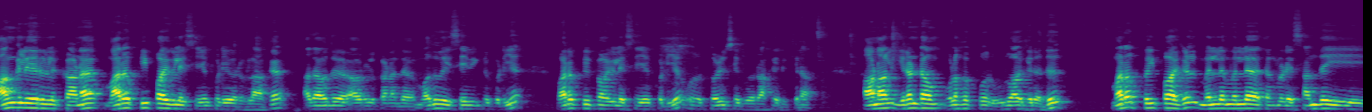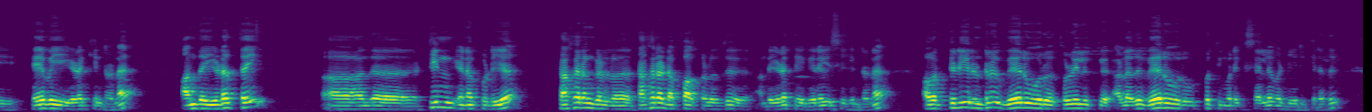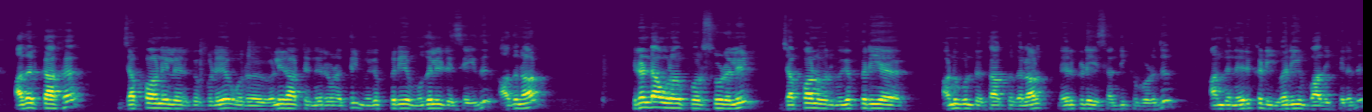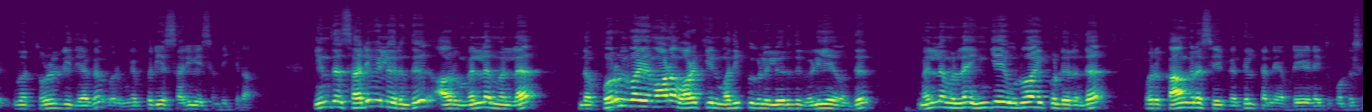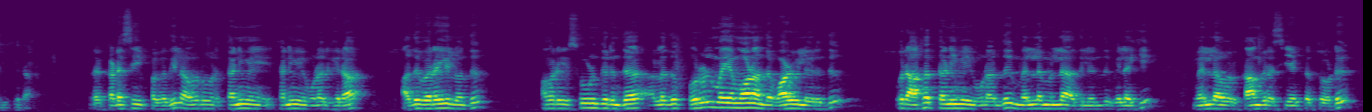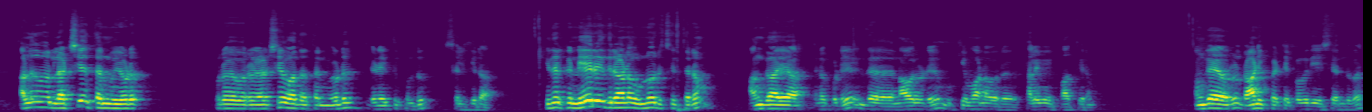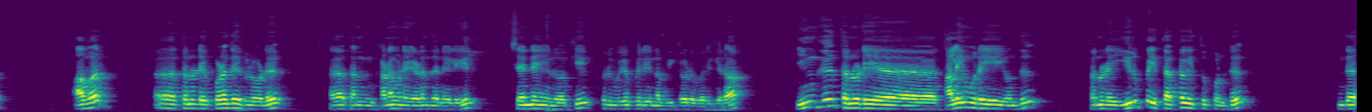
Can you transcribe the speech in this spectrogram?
ஆங்கிலேயர்களுக்கான மர பீப்பாய்களை செய்யக்கூடியவர்களாக அதாவது அவர்களுக்கான அந்த மதுவை சேமிக்கக்கூடிய மர பீப்பாய்களை செய்யக்கூடிய ஒரு தொழில் செய்பவராக இருக்கிறார். ஆனால் இரண்டாம் உலகப் போர் உருவாகிறது. மரப்பீப்பாய்கள் மெல்ல மெல்ல தங்களுடைய சந்தை தேவையை இழக்கின்றன. அந்த இடத்தை அந்த டின் எனக்கூடிய தகரங்கள் தகர டப்பாக்கள் வந்து அந்த இடத்தை நிறைவு செய்கின்றன. அவர் திடீரென்று வேறு ஒரு தொழிலுக்கு அல்லது வேறு ஒரு உற்பத்தி முறைக்கு செல்ல வேண்டியிருக்கிறது. அதற்காக ஜப்பானில் இருக்கக்கூடிய ஒரு வெளிநாட்டு நிறுவனத்தில் மிகப்பெரிய முதலீடு செய்து அதனால் இரண்டாம் உலகப் போர் சூழலில் ஜப்பான் ஒரு மிகப்பெரிய அணுகுண்டு தாக்குதலால் நெருக்கடியை சந்திக்கும் பொழுது அந்த நெருக்கடி இவரையும் பாதிக்கிறது. இவர் தொழில் ரீதியாக ஒரு மிகப்பெரிய சரிவை சந்திக்கிறார். இந்த சரிவிலிருந்து அவர் மெல்ல மெல்ல இந்த பொருள்வயமான வாழ்க்கையின் மதிப்புகளிலிருந்து வெளியே வந்து மெல்ல மெல்ல இங்கே உருவாகி கொண்டிருந்த ஒரு காங்கிரஸ் இயக்கத்தில் தன்னை அப்படியே இணைத்து கொண்டு செல்கிறார். இந்த கடைசி பகுதியில் அவர் ஒரு தனிமை தனிமை உணர்கிறார். அதுவரையில் வந்து அவரை சூழ்ந்திருந்த அல்லது பொருள்மயமான அந்த வாழ்விலிருந்து ஒரு அகத்தனிமை உணர்ந்து மெல்ல மெல்ல அதிலிருந்து விலகி மெல்ல ஒரு காங்கிரஸ் இயக்கத்தோடு அல்லது ஒரு லட்சியத்தன்மையோடு ஒரு ஒரு லட்சியவாத தன்மையோடு இணைத்து கொண்டு செல்கிறார். இதற்கு நேர் எதிரான இன்னொரு சித்திரம் அங்காயா எனக்கூடிய இந்த நாவலுடைய முக்கியமான ஒரு தலைமை பாத்திரம். அங்காயா அவர்கள் ராணிப்பேட்டை பகுதியை சேர்ந்தவர். அவர் தன்னுடைய குழந்தைகளோடு தன் கணவனை இழந்த நிலையில் சென்னையை நோக்கி ஒரு மிகப்பெரிய நம்பிக்கையோடு வருகிறார். இங்கு தன்னுடைய தலைமுறையை வந்து தன்னுடைய இருப்பை தக்க வைத்து கொண்டு இந்த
